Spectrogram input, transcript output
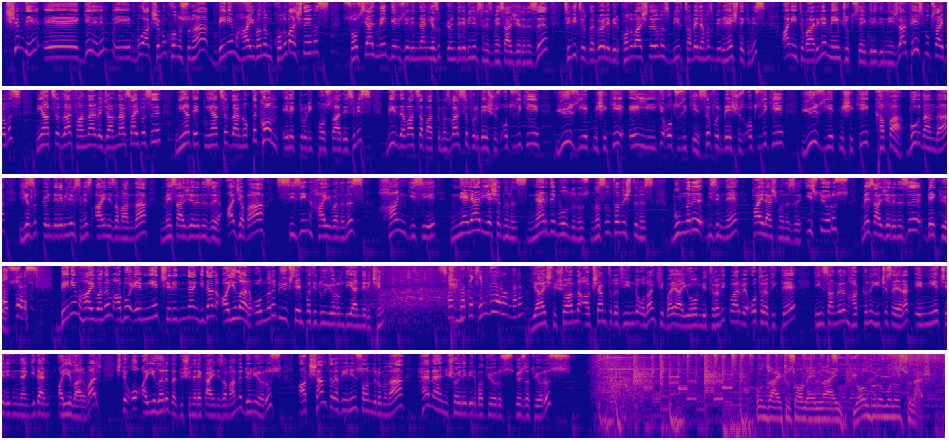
Şimdi e, gelelim e, bu akşamın konusuna benim hayvanım konu başlığımız sosyal medya üzerinden yazıp gönderebilirsiniz mesajlarınızı. Twitter'da böyle bir konu başlığımız bir tabelamız bir hashtagimiz an itibariyle mevcut sevgili dinleyiciler. Facebook sayfamız Nihat Sırdar fanlar ve canlar sayfası nihatetnihatsırdar.com elektronik posta adresimiz. Bir de WhatsApp hattımız var 0532 172 52 32 0532 172 kafa. Buradan da yazıp gönderebilirsiniz. Aynı zamanda mesajlarınızı acaba sizin hayvanınız hangisi, neler yaşadınız, nerede buldunuz, nasıl tanıştınız bunları bizimle paylaşmanızı istiyoruz. Mesajlarınızı bekliyoruz. Bekliyoruz. Benim hayvanım abu emniyet şeridinden giden ayılar. Onlara büyük sempati duyuyorum diyenler için. Sempati kim duyuyor onları? Ya işte şu anda akşam trafiğinde olan ki bayağı yoğun bir trafik var ve o trafikte insanların hakkını hiçe sayarak emniyet şeridinden giden ayılar var. İşte o ayıları da düşünerek aynı zamanda dönüyoruz. Akşam trafiğinin son durumuna hemen şöyle bir bakıyoruz, göz atıyoruz. Hyundai Tucson Enline yol durumunu sunar.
